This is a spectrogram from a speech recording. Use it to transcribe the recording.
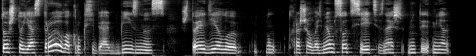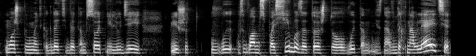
то, что я строю вокруг себя, бизнес, что я делаю, ну, хорошо, возьмем соцсети, знаешь, ну, ты меня можешь понимать, когда тебе там сотни людей пишут, вы, вам спасибо за то, что вы там, не знаю, вдохновляете.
